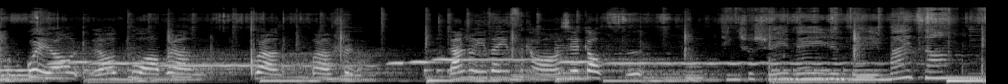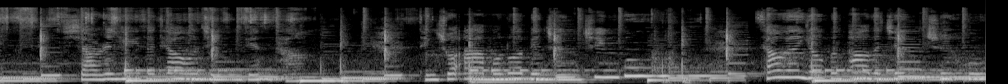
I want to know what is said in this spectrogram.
很贵，也要也要住啊，不然不然不然睡。两主一再一思考完，先告辞。听说睡美人被埋葬，小人鱼在眺望金殿堂。听说阿波罗变成金乌。草原有奔跑的剑齿虎。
